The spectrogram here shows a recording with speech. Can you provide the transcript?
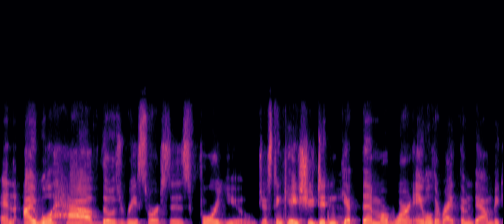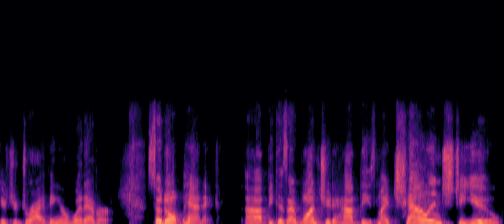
and i will have those resources for you just in case you didn't get them or weren't able to write them down because you're driving or whatever. So don't panic uh, because i want you to have these. My challenge to you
